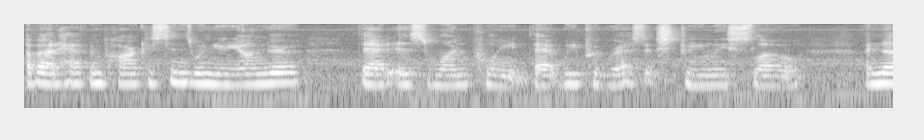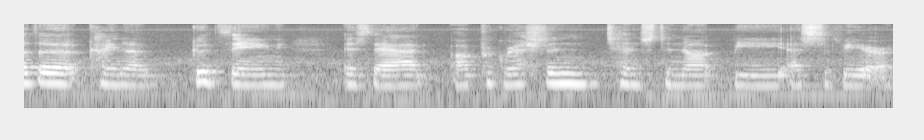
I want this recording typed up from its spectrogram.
about having Parkinson's when you're younger, that is one point that we progress extremely slow. Another kind of good thing is that uh, progression tends to not be as severe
